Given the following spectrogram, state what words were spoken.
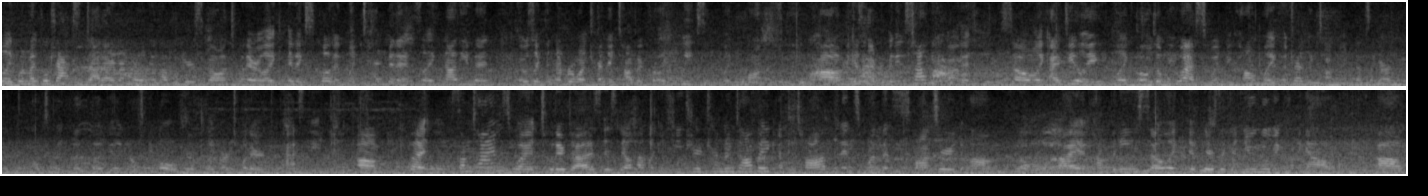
like when Michael Jackson died, I remember like a couple years ago on Twitter, like it exploded in like 10 minutes. Like not even. It was like the number one trending topic for like weeks and like months um, because everybody was talking about it. So like ideally, like OWS would become like a trending topic. That's like our ultimate. That would be like an ultimate goal for like our Twitter capacity. Um, but sometimes what Twitter does is they'll have like a featured trending topic at the top, and it's one that's sponsored um, by a company. So like if there's like a new movie coming out, um,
